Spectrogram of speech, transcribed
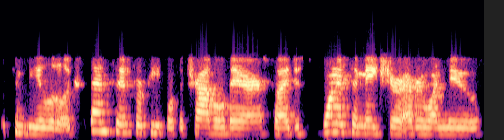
it can be a little expensive for people to travel there. So I just wanted to make sure everyone knew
